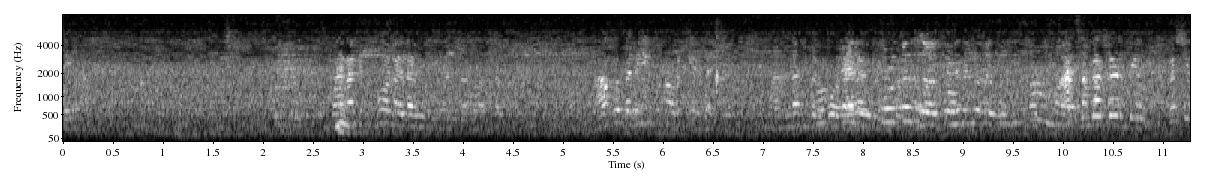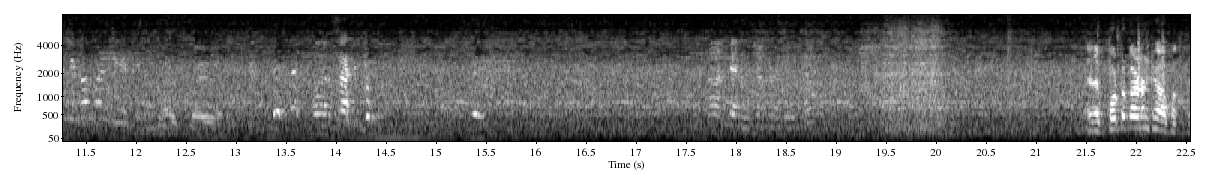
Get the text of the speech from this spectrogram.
दे ना. मनानेच बोलायला लागली म्हणलं आता. अगोदर इग्नोर केलंय. आणि नंतर बोलायला लागली. करते कशाची हा फोटो काढून ठेवा फक्त.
